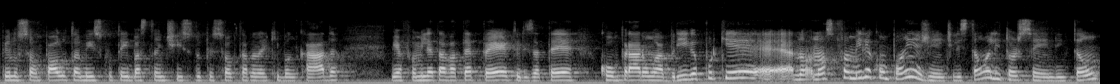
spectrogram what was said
pelo São Paulo também escutei bastante isso do pessoal que estava na arquibancada. Minha família estava até perto, eles até compraram a briga, porque é, a no- nossa família acompanha a gente, eles estão ali torcendo. Então,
